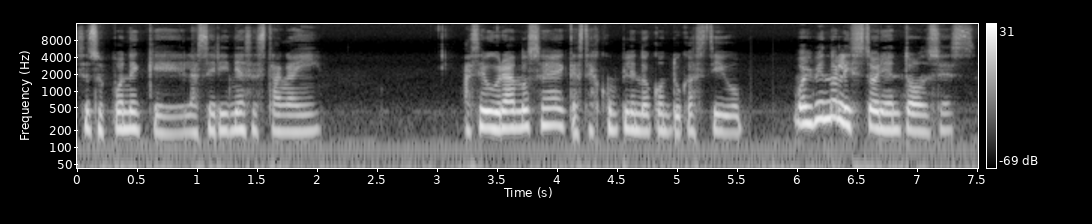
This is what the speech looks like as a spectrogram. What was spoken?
se supone que las erinias están ahí, asegurándose de que estés cumpliendo con tu castigo. Volviendo a la historia entonces,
